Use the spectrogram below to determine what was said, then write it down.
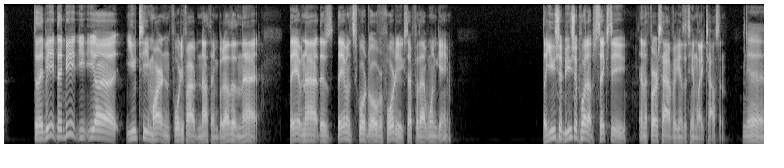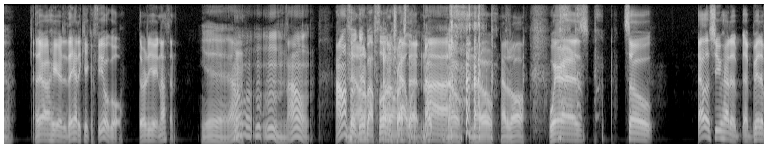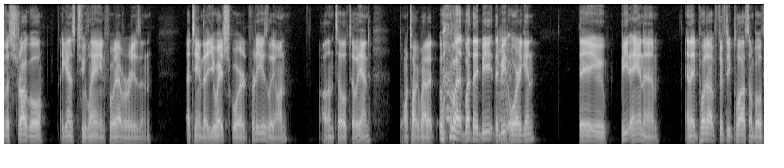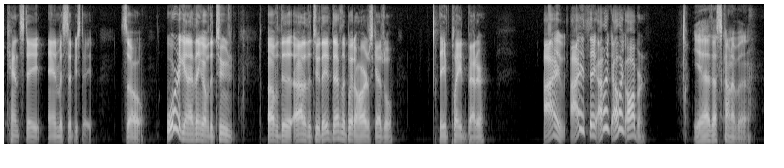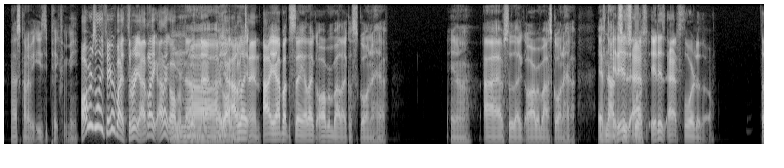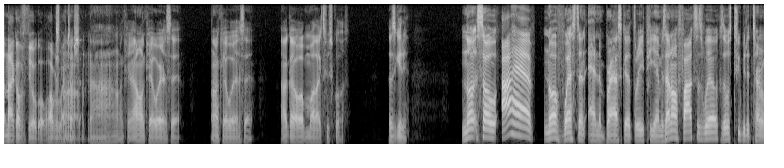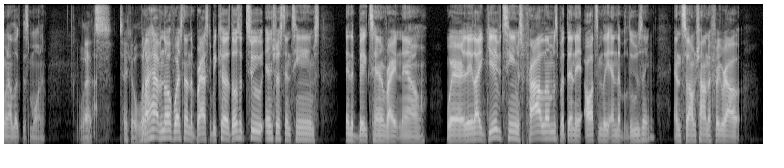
So they beat they beat uh, UT Martin 45 to nothing, but other than that, they have not there's they haven't scored over 40 except for that one game. Like you should you should put up 60 in the first half against a team like Towson. Yeah. And they're out here. They had to kick a field goal, thirty-eight nothing. Yeah. I hmm. don't, mm-mm, I don't. I don't feel good about Florida. I don't on trust that. that. Nope, Nah. no, no, not at all. Whereas, so LSU had a, a bit of a struggle against Tulane for whatever reason, a team that UH scored pretty easily on, uh, until till the end. Don't want to talk about it, but but they beat they beat Oregon, they beat A and M, and they put up fifty plus on both Kent State and Mississippi State. So Oregon, I think of the two of the out of the two, they've definitely played a harder schedule. They've played better. I I think I like I like Auburn. Yeah, that's kind of a that's kind of an easy pick for me. Auburn's only favored by three. I like I like Auburn more than that. I like yeah, Auburn I by like. ten. I yeah, I'm about to say I like Auburn by like a score and a half. Yeah, I absolutely like Auburn by a score and a half. If not it two is at, it is at Florida though. The knock off a field goal. Auburn by a Oh, touchdown. nah, I don't care. I don't care where it's at. I don't care where it's at. I got Auburn by like two scores. Let's get it. No, so I have Northwestern at Nebraska, 3 p.m. Is that on Fox as well? Because it was to be determined when I looked this morning. Let's take a look. But I have Northwestern and Nebraska because those are two interesting teams in the Big Ten right now, where they like give teams problems, but then they ultimately end up losing. And so I'm trying to figure out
